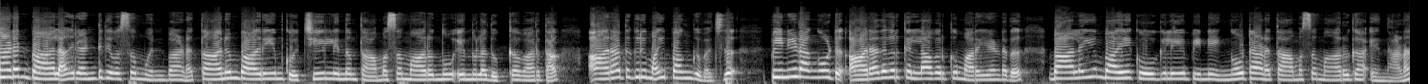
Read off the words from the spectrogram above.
നടൻ ബാല രണ്ട് ദിവസം മുൻപാണ് താനും ഭാര്യയും കൊച്ചിയിൽ നിന്നും താമസം മാറുന്നു എന്നുള്ള ദുഃഖവാർത്ത ആരാധകരുമായി പങ്കുവച്ചത്. പിന്നീട് അങ്ങോട്ട് ആരാധകർക്കെല്ലാവർക്കും അറിയേണ്ടത് ബാലയും ഭാര്യ കോകിലയും പിന്നെ എങ്ങോട്ടാണ് താമസം മാറുക എന്നാണ്.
